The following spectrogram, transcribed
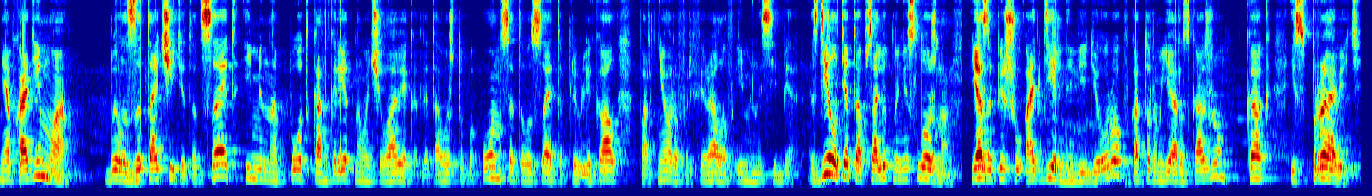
необходимо было заточить этот сайт именно под конкретного человека, для того, чтобы он с этого сайта привлекал партнеров, рефералов именно себя. Сделать это абсолютно несложно. Я запишу отдельный видеоурок, в котором я расскажу, как исправить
